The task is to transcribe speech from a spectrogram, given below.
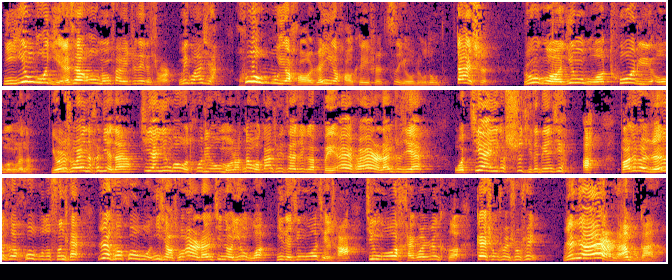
你英国也在欧盟范围之内的时候，没关系啊，货物也好，人也好，可以是自由流动的。但是。如果英国脱离欧盟了呢？有人说，哎，那很简单啊，既然英国我脱离欧盟了，那我干脆在这个北爱和爱尔兰之间，我建一个实体的边界啊，把这个人和货物都分开。任何货物你想从爱尔兰进到英国，你得经过我检查，经过我海关认可，该收税收税。人家爱尔兰不干啊，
